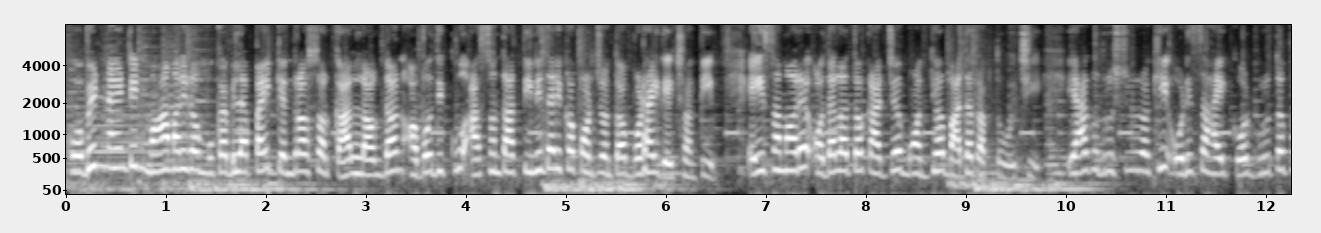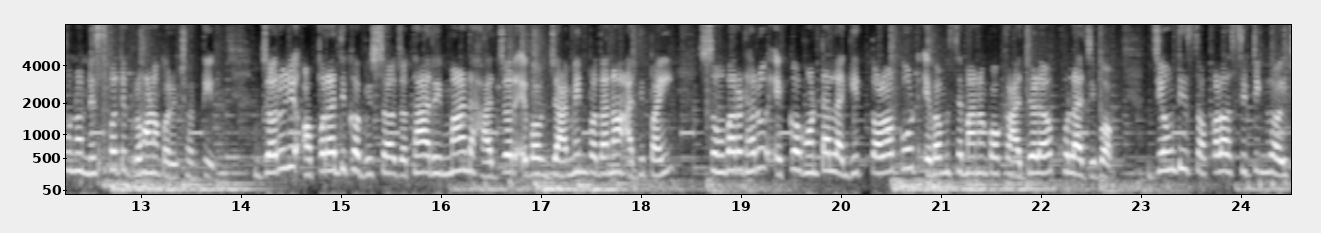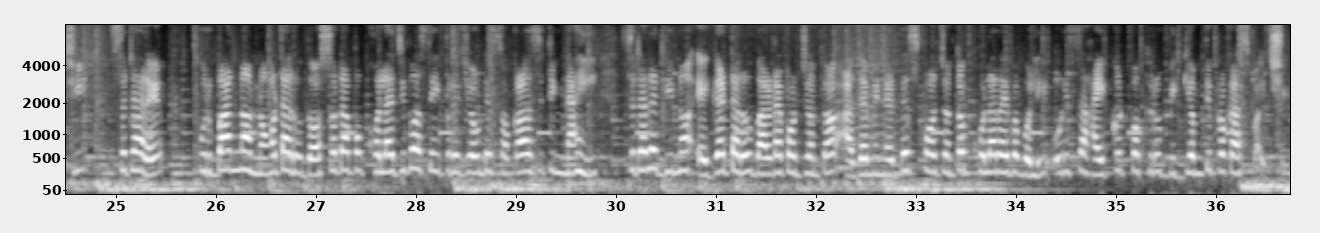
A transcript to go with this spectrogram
Covid nineteen ମହାମାରୀର ମୁକାବିଲା ପାଇଁ କେନ୍ଦ୍ର ସରକାର ଲକଡାଉନ୍ ଅବଧିକୁ ଆସନ୍ତା ତିନି ତାରିଖ ପର୍ଯ୍ୟନ୍ତ ବଢ଼ାଇ ଦେଇଛନ୍ତି। ଏହି ସମୟରେ ଅଦାଲତ କାର୍ଯ୍ୟ ମଧ୍ୟ ବାଧାପ୍ରାପ୍ତ ହୋଇଛି। ଏହାକୁ ଦୃଷ୍ଟିରେ ରଖି ଓଡ଼ିଶା ହାଇକୋର୍ଟ ଗୁରୁତ୍ୱପୂର୍ଣ୍ଣ ନିଷ୍ପତ୍ତି ଗ୍ରହଣ କରିଛନ୍ତି। ଜରୁରୀ ଅପରାଧିକ ବିଷୟ ଯଥା ରିମାଣ୍ଡ ହାଜର ଏବଂ ଜାମିନ ପ୍ରଦାନ ଆଦି ପାଇଁ ସୋମବାରଠାରୁ ଏକ ଘଣ୍ଟା ଲାଗି ତଳକୋର୍ଟ ଏବଂ ସେମାନଙ୍କ କାର୍ଯ୍ୟାଳୟ ଖୋଲାଯିବ। ଯେଉଁଠି ସକାଳ ସିଟିଂ ରହିଛି ସେଠାରେ ପୂର୍ବାହ୍ନ ନଅଟାରୁ ଦଶଟା ଖୋଲାଯିବ। ସେହିପରି ଯେଉଁଠି ସକାଳ ସିଟିଂ ନାହିଁ ସେଠାରେ ଦିନ ଏଗାରଟାରୁ ବାରଟା ପର୍ଯ୍ୟନ୍ତ ଆଗାମୀ ନିର୍ଦ୍ଦେଶ ପର୍ଯ୍ୟନ୍ତ ଖୋଲା ରହିବ ବୋଲି ଓଡ଼ିଶା ହାଇକୋର୍ଟ ପକ୍ଷରୁ ବିଜ୍ଞପ୍ତି ପ୍ରକାଶ ପାଇଛି।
